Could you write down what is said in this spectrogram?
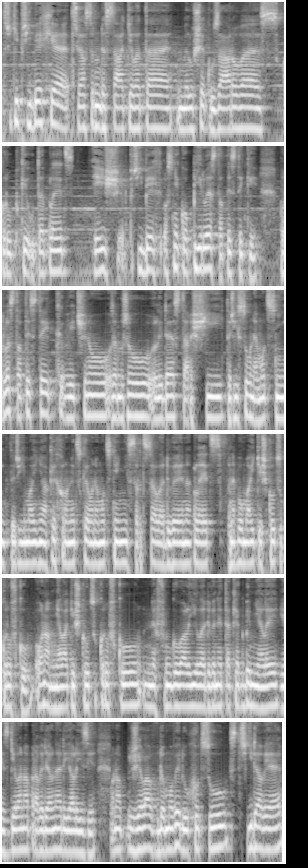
Třetí příběh je 73-leté Miluše Kuzárové z Krupky u Teplic. Jejíž příběh vlastně kopíruje statistiky. Podle statistik většinou zemřou lidé starší, kteří jsou nemocní, kteří mají nějaké chronické onemocnění srdce, ledvin, plic nebo mají těžkou cukrovku. Ona měla těžkou cukrovku, nefungovaly ledviny tak, jak by měly, jezdila na pravidelné dialýzi. Ona žila v domově důchodců střídavě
